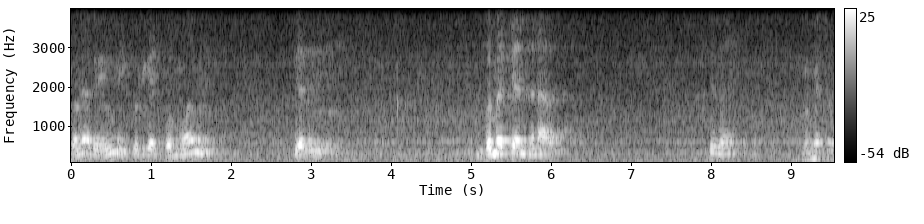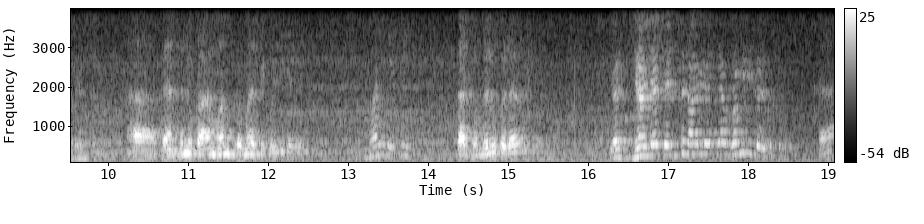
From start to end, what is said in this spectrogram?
ભમ્યા કરે એવું નહીં કોઈ જગ્યાએ ભમવાનું નહીં. બે નહીં. ગમે ટેન્શન આવે? હા ટેન્શનનું કારણ મન ગમે છે કોઈ જગ્યાએ મન બેઠી તાર ગમેલું કદાચ જ્યાં જ્યાં ટેન્શન આવ્યું ત્યાં ગમી ગયું હા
